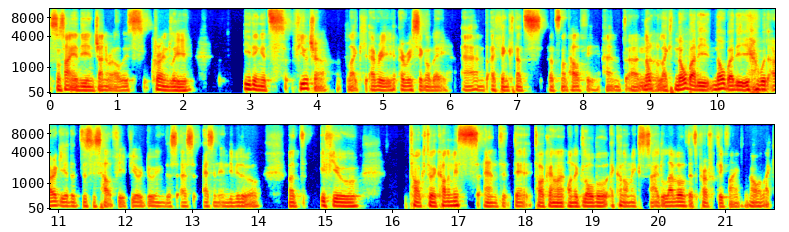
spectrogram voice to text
society in general is currently eating its future like every every single day and i think that's that's not healthy and uh, no. no. like nobody nobody would argue that this is healthy if you're doing this as as an individual but if you talk to economists and they talk on, on a global economic societal level that's perfectly fine you know like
